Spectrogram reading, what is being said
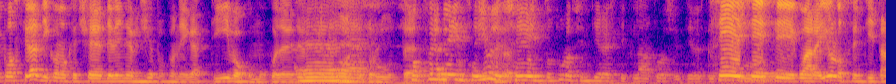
posti là dicono che c'è delle energie proprio negative o comunque delle energie Eh, molto brutte. Sofferenze, io le Esatto. sento, tu lo sentiresti là, tu lo sentiresti Sì, sicuro. sì, sì, guarda, io l'ho sentita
